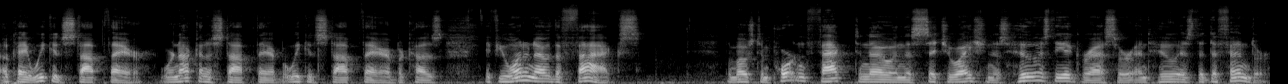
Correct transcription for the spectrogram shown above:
Okay, we could stop there. We're not going to stop there, but we could stop there because if you want to know the facts, The most important fact to know in this situation is who is the aggressor and who is the defender.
